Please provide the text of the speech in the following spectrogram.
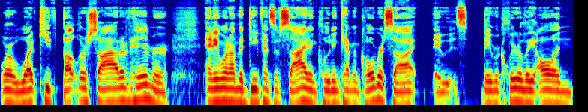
or what Keith Butler saw out of him, or anyone on the defensive side, including Kevin Colbert, saw it. It was they were clearly all in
